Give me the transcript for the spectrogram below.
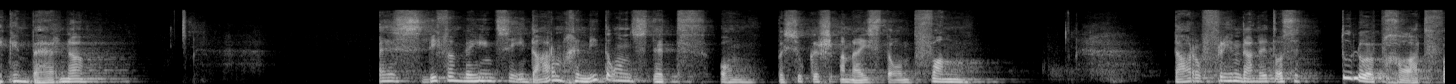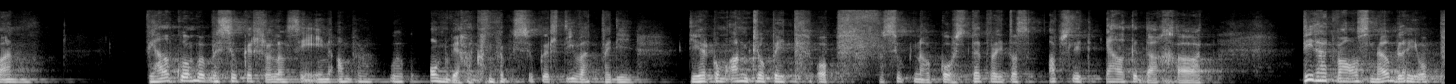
Ek en Berna is liewe mense en daarom geniet ons dit om besoekers aan huis te ontvang. Daarop vriende het ons 'n toeloop gehad van welkome besoekers wil ons sê en amper ook onwelkome besoekers die wat by die deur kom aanklop het op versoek na kos. Dit wat ons absoluut elke dag gehad. Die dat waar ons nou bly op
